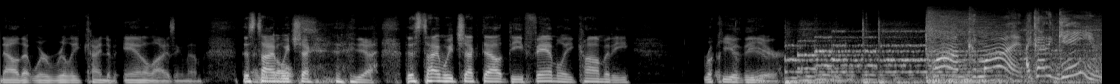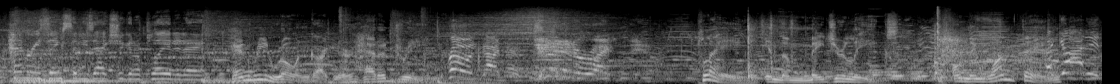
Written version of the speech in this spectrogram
now that we're really kind of analyzing them? This And time we check, yeah, this time we checked out the family comedy Rookie, of the Year. Mom, come on. I got a game. Henry thinks that he's actually gonna play today. Henry Rowengartner had a dream. Rowengartner, get in the right field. Playing in the major leagues. Only one thing I got it!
